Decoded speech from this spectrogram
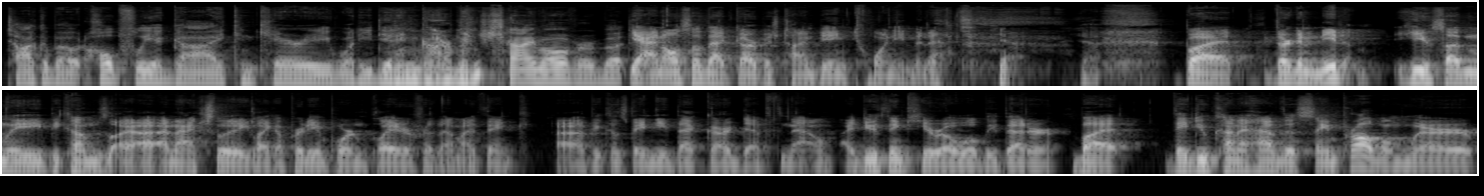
talk about hopefully a guy can carry what he did in garbage time over. But Yeah, and also that garbage time being 20 minutes. Yeah, yeah. but they're going to need him. He suddenly becomes a- a- an actually like a pretty important player for them, I think, uh, because they need that guard depth now. I do think Herro will be better, but they do kind of have the same problem where,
